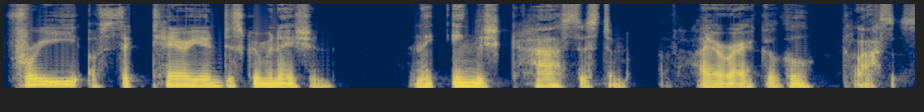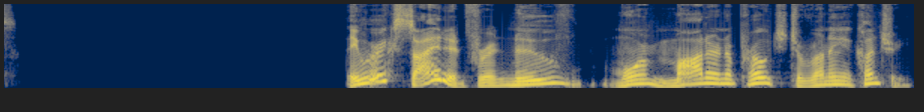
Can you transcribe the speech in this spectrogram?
free of sectarian discrimination and the English caste system of hierarchical classes. They were excited for a new, more modern approach to running a country,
